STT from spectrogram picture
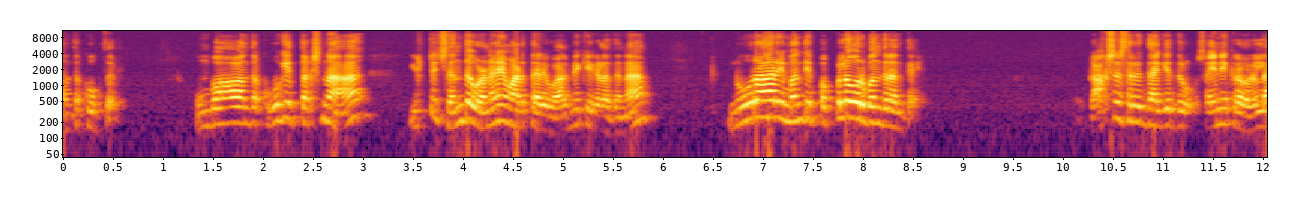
ಅಂತ ಕೂಗ್ತದೆ. ಹುಂಬಾ ಅಂತ ಕೂಗಿದ ತಕ್ಷಣ ಇಷ್ಟು ಚಂದ ವರ್ಣನೆ ಮಾಡ್ತಾರೆ ವಾಲ್ಮೀಕಿಗಳದನ್ನ ನೂರಾರು ಮಂದಿ ಪಪ್ಪಲವರು ಬಂದ್ರಂತೆ. ರಾಕ್ಷಸರಿದ್ದಾಗಿದ್ರು ಸೈನಿಕರವರೆಲ್ಲ.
